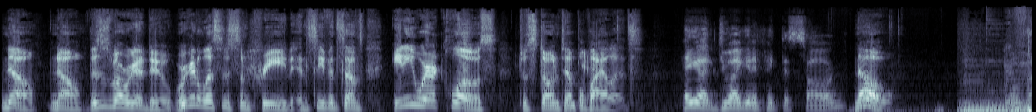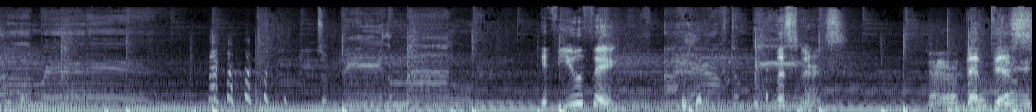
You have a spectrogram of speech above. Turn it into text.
No, no. This is what we're gonna do. We're gonna listen to some Creed and see if it sounds anywhere close to Stone Temple Okay. Pilots. Hang on, do I get to pick the song? No. If you think, listeners, that this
